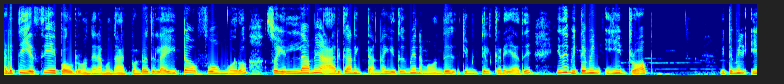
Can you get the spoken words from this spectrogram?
அடுத்து எஸ்சிஐ பவுட்ரு வந்து நம்ம வந்து ஆட் பண்ணுறோம் இது லைட்டாக ஃபோம் வரும். ஸோ எல்லாமே ஆர்கானிக் தாங்க. எதுவுமே நம்ம வந்து கெமிக்கல் கிடையாது. இது vitamin E drop vitamin E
